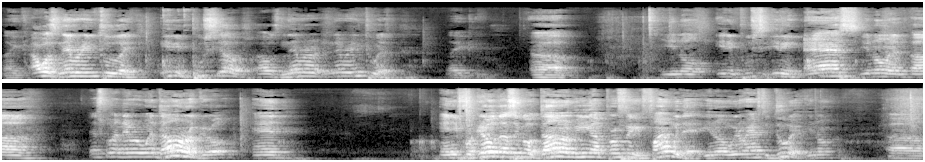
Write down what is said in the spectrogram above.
like I was never into like eating pussy. out. I was never, never into it. Like, uh, you know, eating pussy, eating ass. You know, and uh, that's why I never went down on a girl. And and if a girl doesn't go down on me, I'm perfectly fine with it. You know, we don't have to do it. You know, uh,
